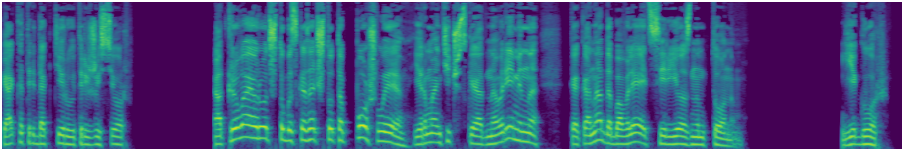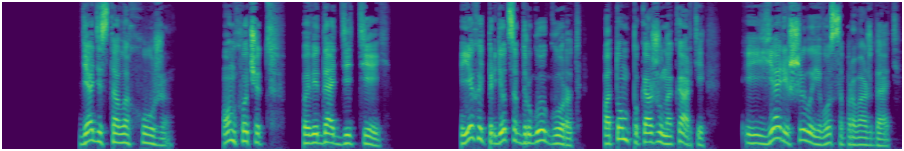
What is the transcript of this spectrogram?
как отредактирует режиссер? Открываю рот, чтобы сказать что-то пошлое и романтическое одновременно, как она добавляет серьезным тоном. Егор. Дяде стало хуже. Он хочет повидать детей. Ехать придется в другой город, потом покажу на карте, и я решила его сопровождать.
